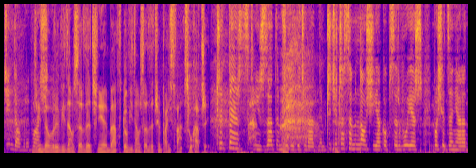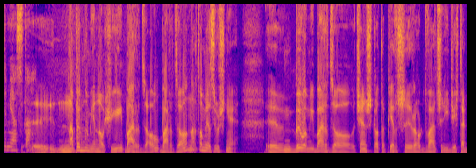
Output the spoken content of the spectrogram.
Dzień dobry, właśnie. Dzień dobry, witam serdecznie. Beatko, witam serdecznie Państwa słuchaczy. Czy tęsknisz za tym, żeby być radnym? Czy cię czasem nosi, jak obserwujesz posiedzenia Rady Miasta? Y, Na pewno mnie nosi, bardzo, bardzo, natomiast już nie. Y, Było mi bardzo ciężko to pierwszy rok, dwa, czyli gdzieś tak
